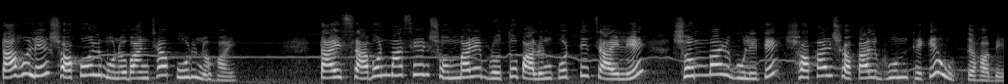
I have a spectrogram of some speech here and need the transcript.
তাহলে সকল মনোবাঞ্ছা পূর্ণ হয়। তাই শ্রাবণ মাসের সোমবারে ব্রত পালন করতে চাইলে সোমবারগুলিতে সকাল সকাল ঘুম থেকে উঠতে হবে।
